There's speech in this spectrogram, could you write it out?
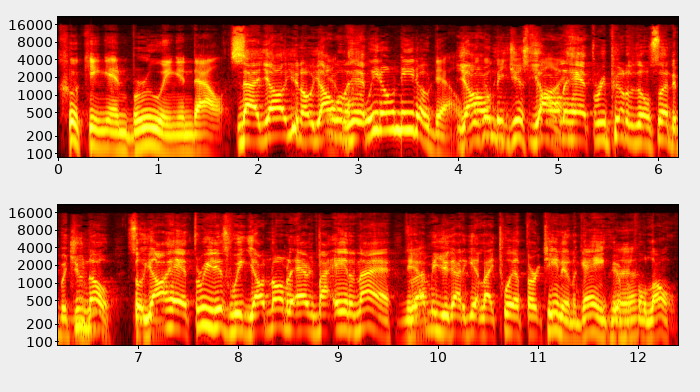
cooking and brewing in Dallas. Now y'all, you know, y'all only we, had we don't need Odell. y'all We're to be just y'all fine. Mm-hmm. only had three penalties on Sunday, but you mm-hmm. know, so y'all mm-hmm. had three this week. Y'all normally average about eight or nine. So Yeah. that means you got to get like 12, 13 in a game here Yeah. before long.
